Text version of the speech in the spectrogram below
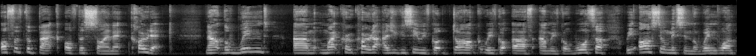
off of the back of the Cynet codec. Now, the wind um, microcoder, as you can see, we've got dark, we've got earth, and we've got water. We are still missing the wind one,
